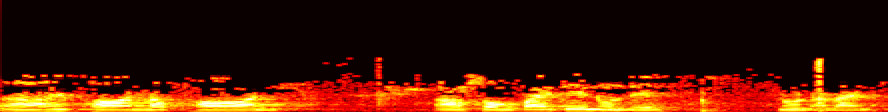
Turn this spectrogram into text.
เอาให้พรรับพร เอาส่งไปที่นู่นดินู่นอะไรนะ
